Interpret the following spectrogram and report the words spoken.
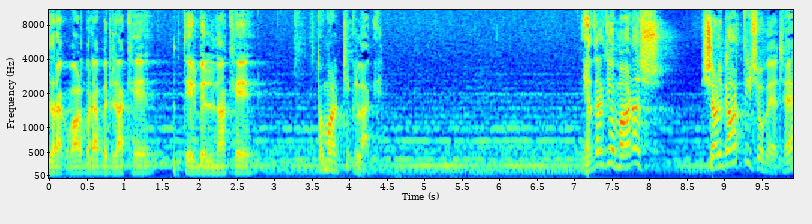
જરાક વાળ બરાબર રાખે, તેલ બેલ નાખે, તો માણસ ઠીક લાગે. યાદ રાખજો, માણસ શણગારથી શોભે છે.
